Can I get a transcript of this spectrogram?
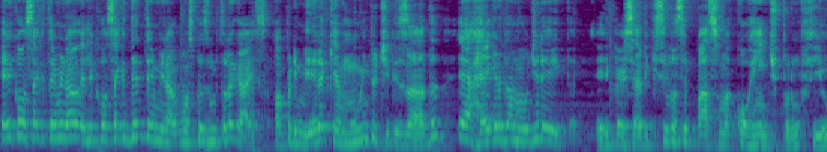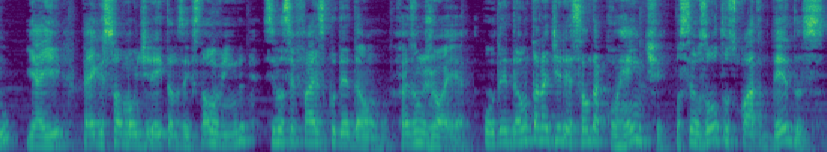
Ele consegue terminar, ele consegue determinar algumas coisas muito legais. A primeira, que é muito utilizada, é a regra da mão direita. Ele percebe que se você passa uma corrente por um fio, e aí pegue sua mão direita, você que está ouvindo, se você faz com o dedão, faz um joia, o dedão tá na direção da corrente, os seus outros quatro dedos,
